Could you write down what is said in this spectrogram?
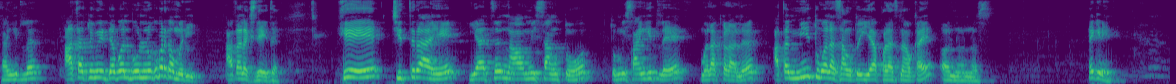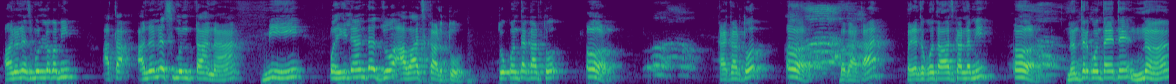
सांगितलं? आता तुम्ही डबल बोलू नको बरं का मधी. आता लक्ष द्या इथं. हे चित्र आहे याचं नाव मी सांगतो. तुम्ही सांगितलंय मला कळालं. आता मी तुम्हाला सांगतो या फळाचं नाव काय? अननस. आहे की नाही? अननस बोललो का मी? आता अननस म्हणताना मी पहिल्यांदा जो आवाज काढतो तो कोणता काढतो? अ. काय काढतो? अ. बघा आता पहिल्यांदा कोणता आवाज काढला मी? अ. नंतर कोणता येते? न.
